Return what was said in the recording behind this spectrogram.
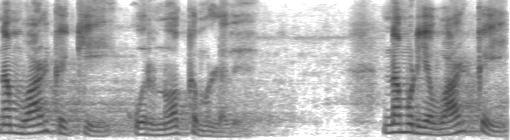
நம் வாழ்க்கைக்கு ஒரு நோக்கம் உள்ளது. நம்முடைய வாழ்க்கை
